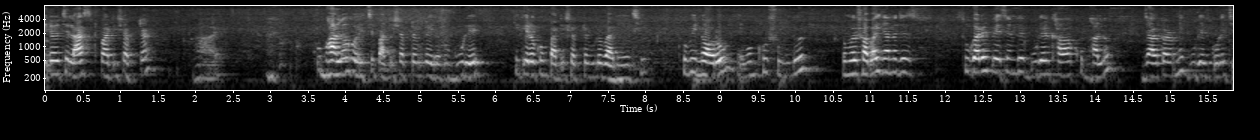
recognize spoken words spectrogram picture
এটা হচ্ছে লাস্ট পাটি সাপটা। আর খুব ভালো হয়েছে পাটি সাপটাগুলো এরকম গুড়ের ঠিক এরকম পাটি সাপটাগুলো বানিয়েছি। খুবই নরম এবং খুব সুন্দর। তোমরা সবাই জানো যে সুগারের পেশেন্টদের গুড়ের খাওয়া খুব ভালো। যার কারণে গুড়ের করেছি,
